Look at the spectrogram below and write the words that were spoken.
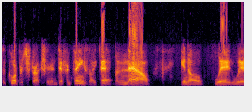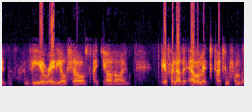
the corporate structure and different things like that. But now, you know, with with via radio shows like y'all and different other elements touching from the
